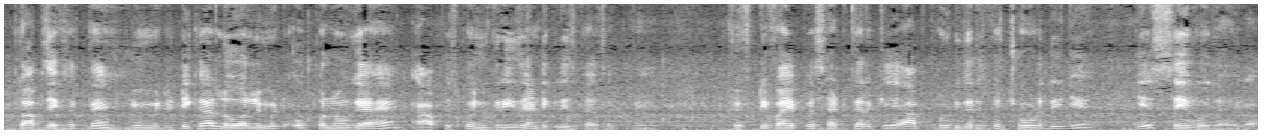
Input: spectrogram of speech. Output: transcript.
तो आप देख सकते हैं ह्यूमिडिटी का लोअर लिमिट ओपन हो गया है। आप इसको इंक्रीज या डिक्रीज़ कर सकते हैं। 55 पे सेट करके आप थोड़ी देर इसको छोड़ दीजिए, ये सेव हो जाएगा।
